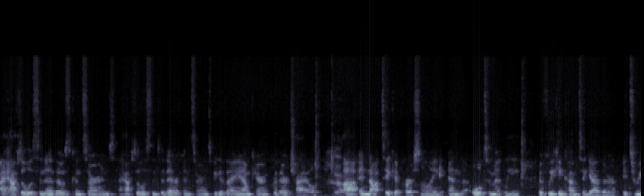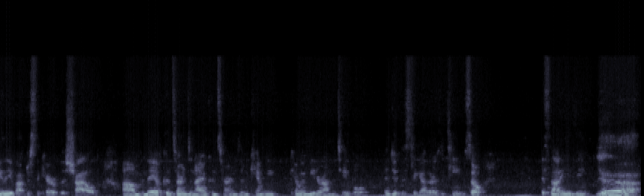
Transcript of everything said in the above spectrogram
I have to listen to those concerns. I have to listen to their concerns because I am caring for their child Yeah. uh, and not take it personally. And ultimately, if we can come together, it's really about just the care of this child. Um, and they have concerns, and I have concerns, and can we can we meet around the table and do this together as a team? So it's not easy. Yeah.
